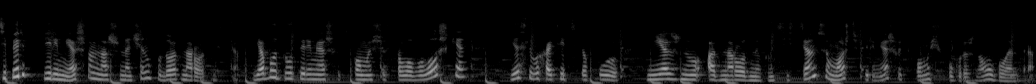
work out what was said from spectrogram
Теперь перемешиваем нашу начинку до однородности. Я буду перемешивать с помощью столовой ложки. Если вы хотите такую нежную однородную консистенцию, можете перемешивать с помощью погружного блендера.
